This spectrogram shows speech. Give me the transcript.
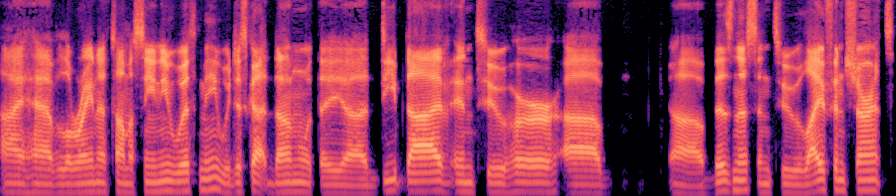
I have Lorena Tomasini with me. We just got done with a uh, deep dive into her uh, uh, business, into life insurance.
